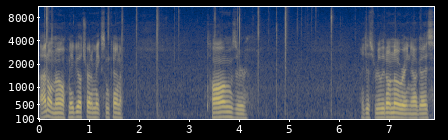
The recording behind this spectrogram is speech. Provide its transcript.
I don't know. Maybe I'll try to make some kind of tongs or I just really don't know right now guys.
